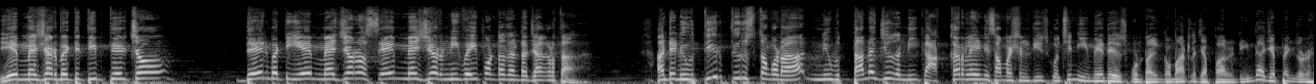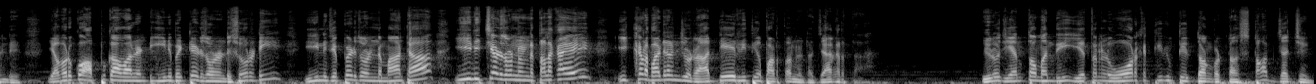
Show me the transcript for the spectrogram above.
ఏ మెజర్ బట్టి తీర్పు తీర్చో? దేని బట్టి ఏ మెజరో సేమ్ మెజర్ నీ వైపు ఉంటుందంట. జాగ్రత్త. అంటే నువ్వు తీర్పు తీరుస్తాం కూడా నువ్వు తన జీవితం నీకు అక్కర్లేని సమస్యను తీసుకొచ్చి నీ మీద వేసుకుంటావు. ఇంకో మాటలు చెప్పాలంటే ఇందా చెప్పాను చూడండి ఎవరికో అప్పు కావాలంటే ఈయన పెట్టాడు చూడండి షూరిటీ ఈయన చెప్పాడు చూడండి మాట ఈయన ఇచ్చాడు చూడండి తలకాయ ఇక్కడ పడని చూడండి అదే రీతిగా పడతానంట జాగ్రత్త. ఈరోజు ఎంతోమంది ఇతరులు ఓరక తీర్పు తీర్థం అనుకుంటున్నాం stop judging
